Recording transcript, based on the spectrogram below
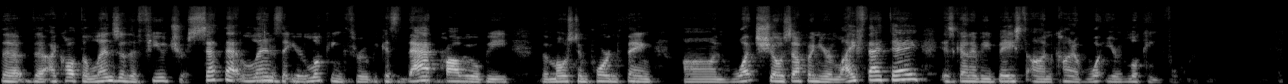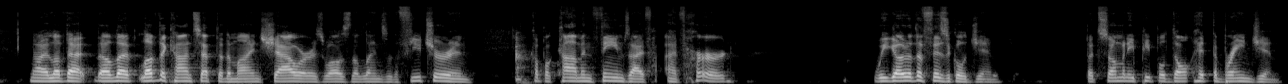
the the I call it the lens of the future. Set that lens mm-hmm. that you're looking through because that probably will be the most important thing on what shows up in your life that day is going to be based on kind of what you're looking for. No, I love that. I love, love the concept of the mind shower as well as the lens of the future and a couple common themes I've I've heard. We go to the physical gym, but so many people don't hit the brain gym,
